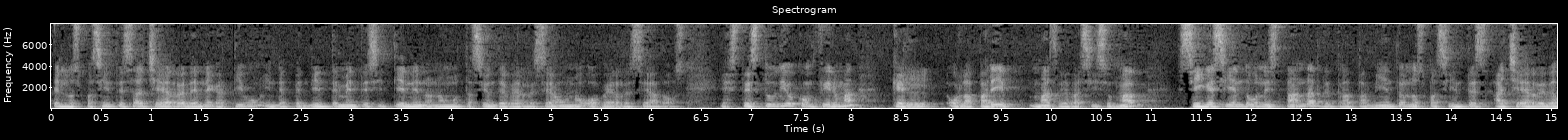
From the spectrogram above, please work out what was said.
en los pacientes HRD negativo independientemente si tienen o no mutación de BRCA1 o BRCA2. Este estudio confirma que el olaparib más bevacizumab sigue siendo un estándar de tratamiento en los pacientes HRD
